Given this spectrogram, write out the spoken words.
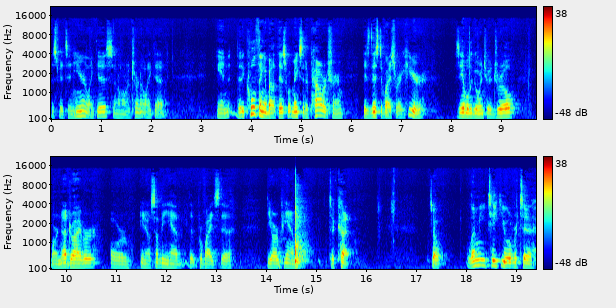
This fits in here like this, and I want to turn it like that. And the cool thing about this, what makes it a power trim, is this device right here is able to go into a drill or a nut driver or you know something you have that provides the the RPM to cut. So let me take you over to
